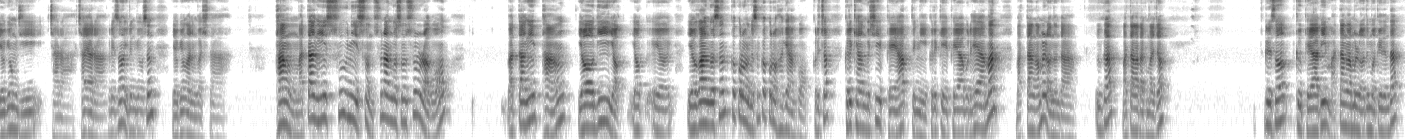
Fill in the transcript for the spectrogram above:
역용지 자라, 자야라. 그래서 이런 것은 역용하는 것이다. 당, 마땅히 순이 순, 순한 것은 순을 하고 마땅히 당, 역이 역, 역, 역 여가한 것은 거꾸로 하는 것은 거꾸로 하게 하고 그렇죠? 그렇게 한 것이 배합 등이 그렇게 배합을 해야만 마땅함을 얻는다. 의가 마땅하다 그 말이죠. 그래서 그 배합이 마땅함을 얻으면 어떻게 된다?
